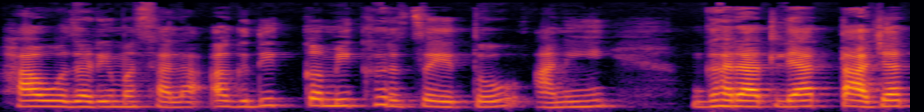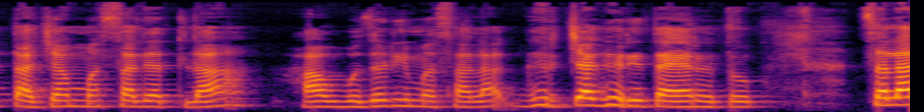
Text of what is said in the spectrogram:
हा वजडी मसाला अगदी कमी खर्च येतो आणि घरातल्या ताज्या ताज्या मसाल्यातला हा वजडी मसाला घरच्या घरी तयार होतो. चला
